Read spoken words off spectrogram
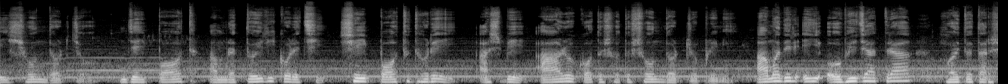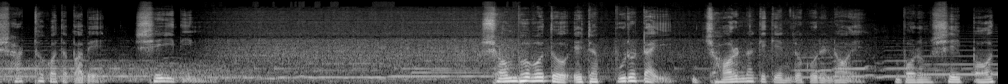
এই সৌন্দর্য, যেই পথ আমরা তৈরি করেছি, সেই পথ ধরেই আসবে আরও কত শত সৌন্দর্য প্রেমী আমাদের এই অভিযাত্রা হয়তো তার সার্থকতা পাবে সেই দিন। সম্ভবত এটা পুরোটাই ঝর্ণাকে কেন্দ্র করে নয়, বরং সেই পথ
